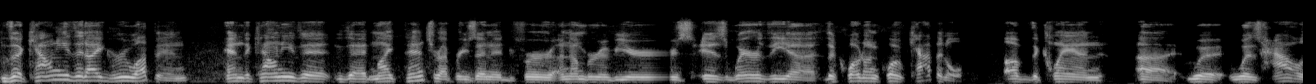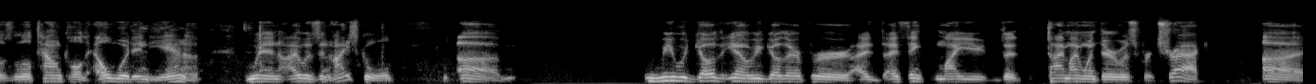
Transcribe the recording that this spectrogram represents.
The county that I grew up in, and the county that, that Mike Pence represented for a number of years is where the uh, the quote unquote capital of the Klan uh, w- was housed, a little town called Elwood, Indiana. When I was in high school, um, we would go, you know, we go there for. I, I think my the time I went there was for track. Uh,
